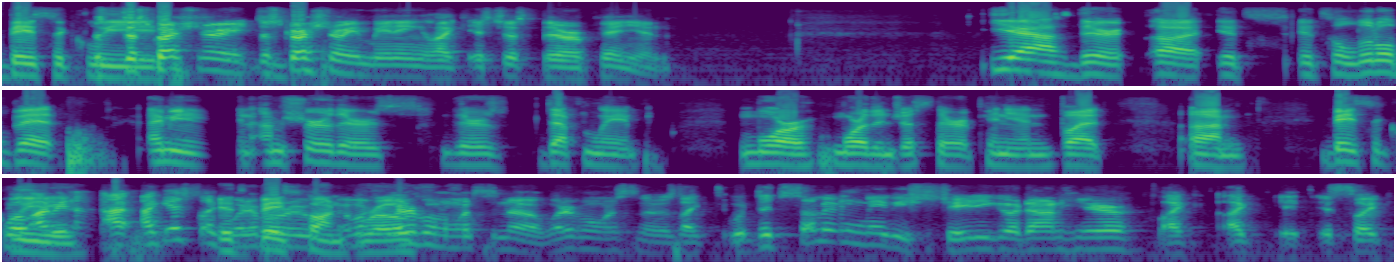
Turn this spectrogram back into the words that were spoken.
basically discretionary. Discretionary meaning like it's just their opinion. Yeah, there. Uh, it's it's a little bit. I mean, I'm sure there's there's definitely more more than just their opinion, but um, basically, well, I mean, I, I guess like it's whatever, based on what, growth. what everyone wants to know. What everyone wants to know is like, did something maybe shady go down here? Like, like it, it's like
